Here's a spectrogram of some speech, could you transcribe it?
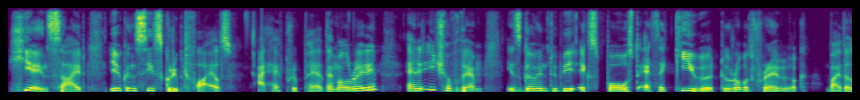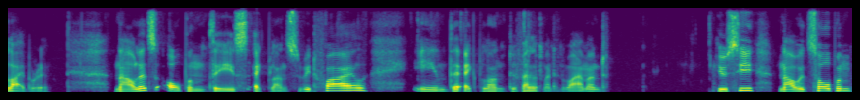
Here inside you can see script files. I have prepared them already and each of them is going to be exposed as a keyword to Robot Framework by the library. Now let's open this eggplant suite file in the eggplant development environment. You see now it's open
